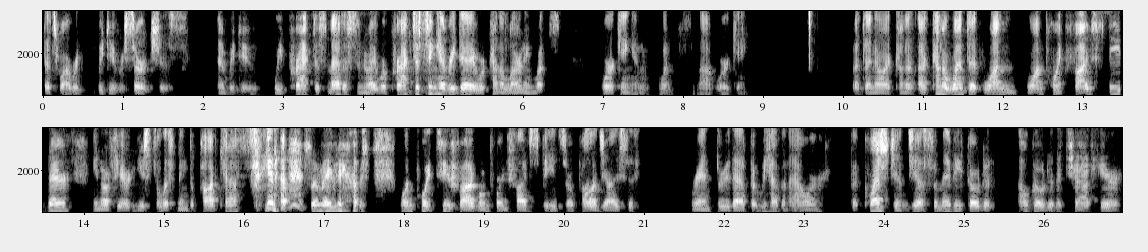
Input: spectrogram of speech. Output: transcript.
that's why we, we do research is, and we do, we practice medicine, right? We're practicing every day. We're kind of learning what's working and what's not working but I know I kind of I kind of went at one 1.5 speed there. You know, if you're used to listening to podcasts, you know, so maybe I was 1.25, 1.5 speed. So apologize if ran through that, but we have an hour. But questions, yeah. So maybe go to I'll go to the chat here.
